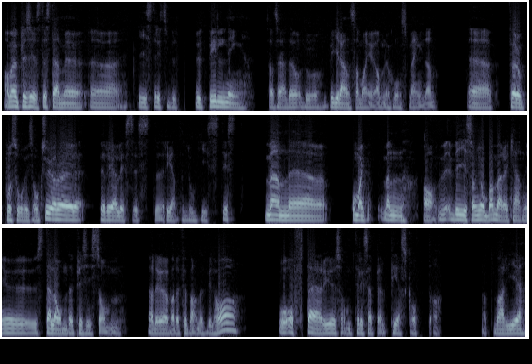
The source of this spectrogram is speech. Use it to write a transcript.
Ja, men precis det stämmer. Eh, I stridsutbildning så att säga, då, då begränsar man ju ammunitionsmängden. Eh, för att på så vis också göra det realistiskt rent logistiskt. Men, eh, och man, men ja, vi som jobbar med det kan ju ställa om det precis som ja, det övade förbandet vill ha. Och ofta är det ju som till exempel p-skott. Att varje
